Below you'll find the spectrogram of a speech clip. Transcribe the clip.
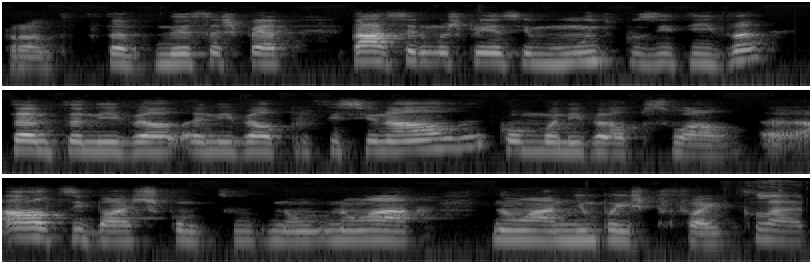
Pronto, portanto, nesse aspecto está a ser uma experiência muito positiva, tanto a nível, a nível profissional como a nível pessoal. Ah, Altos e baixos, como tudo, não, não, há, não há nenhum país perfeito. Claro.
